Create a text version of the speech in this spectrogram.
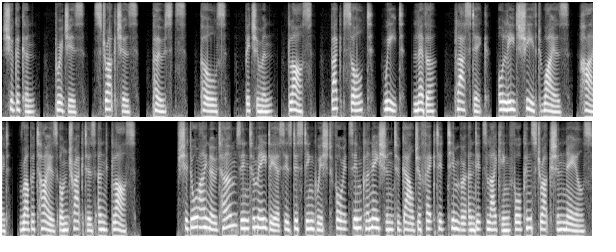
sugarcane, bridges, structures, posts, poles, bitumen, glass, bagged salt, wheat, leather, plastic, or lead sheathed wires, hide, rubber tires on tractors and glass, Schedorhinotermes intermedius is distinguished for its inclination to gouge affected timber and its liking for construction nails.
